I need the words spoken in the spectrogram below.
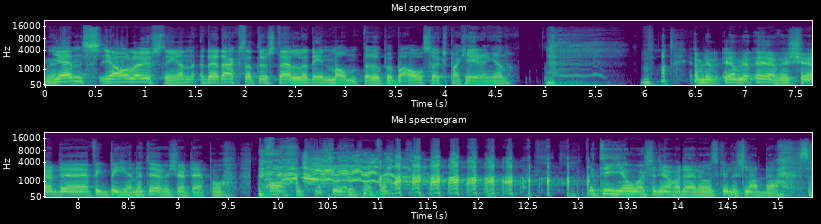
det är. Jens, jag har lösningen. Det är dags att du ställer din monter uppe på A6-parkeringen. Jag blev, jag blev överkörd, eh, fick benet överkört där på A6-parkeringen. För tio år sedan jag var där och skulle sladda. Så,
